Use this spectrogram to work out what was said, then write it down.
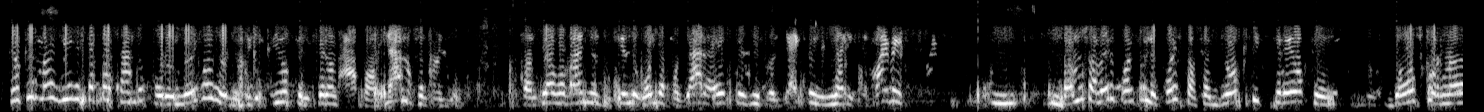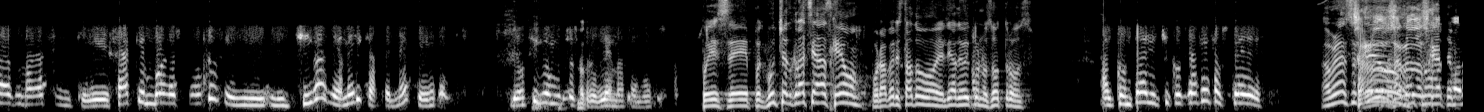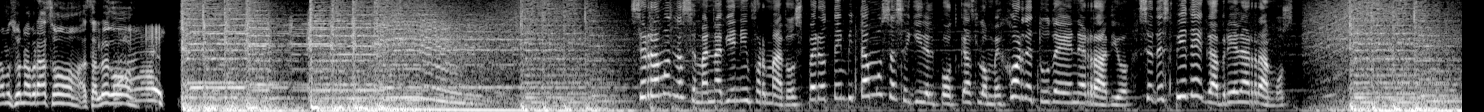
creo que más bien está pasando por el ego de los directivos que dijeron, apoyamos el proyecto. Santiago Baños diciendo, voy a apoyar a este, es mi proyecto, y nadie se mueve. Y, y vamos a ver cuánto le cuesta. O sea, yo sí creo que dos jornadas más sin que saquen buenos puntos y ni Chivas ni América se mete. ¿eh? Yo sí veo muchos problemas en eso. Pues, eh, pues muchas gracias, Geo, por haber estado el día de hoy con nosotros. Al contrario, chicos, gracias a ustedes. Abrazo, Saludos, Geo. saludos, Geo. Te mandamos un abrazo. Hasta luego. Cerramos la semana bien informados, pero te invitamos a seguir el podcast Lo mejor de tu DN Radio. Se despide Gabriela Ramos.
